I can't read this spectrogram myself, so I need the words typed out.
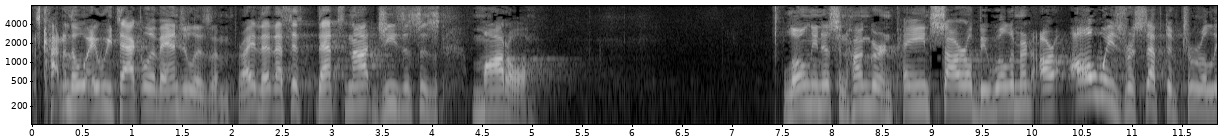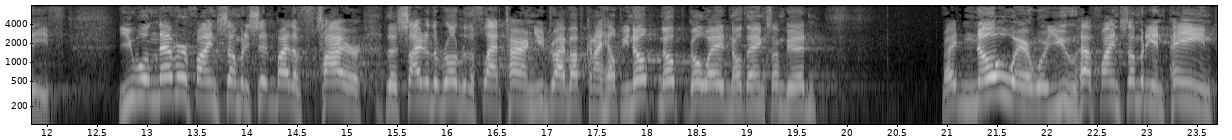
That's kind of the way we tackle evangelism, right? That, that's, just, that's not Jesus' model. Loneliness and hunger and pain, sorrow, bewilderment are always receptive to relief. You will never find somebody sitting by the tire, the side of the road with a flat tire, and you drive up, Can I help you? Nope, nope, go away. No thanks, I'm good. Right? Nowhere will you have find somebody in pain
